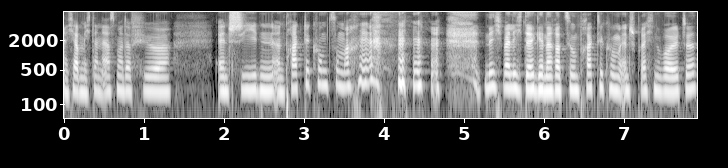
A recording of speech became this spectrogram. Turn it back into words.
Ich habe mich dann erstmal dafür entschieden, ein Praktikum zu machen. Nicht, weil ich der Generation Praktikum entsprechen wollte,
